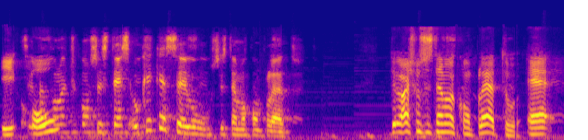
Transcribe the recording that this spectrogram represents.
E, Você tá ou... Tá falando de consistência. O que é ser um sistema completo? Eu acho que um sistema completo é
